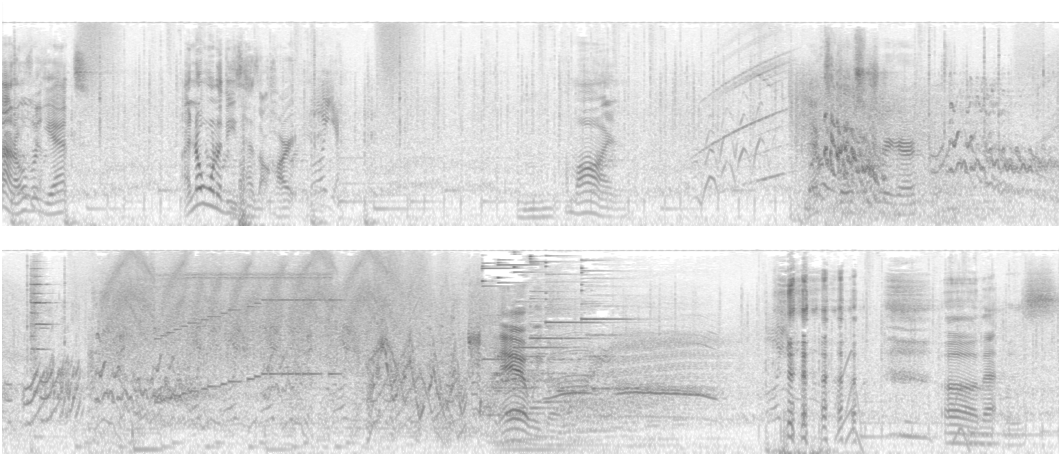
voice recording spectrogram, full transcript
Not over yet. I know one of these has a heart. Oh yeah. Come on. Next ghost trigger. There we go. oh, that was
